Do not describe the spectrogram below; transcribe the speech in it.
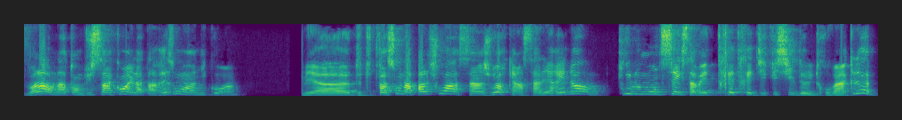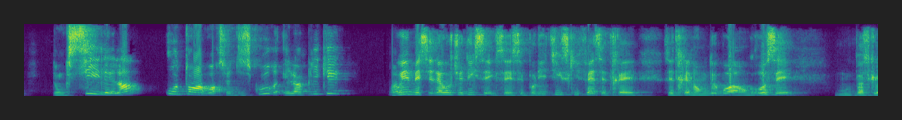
voilà, on a attendu 5 ans et là, tu as raison, hein, Nico. Hein. Mais euh, de toute façon, on n'a pas le choix. C'est un joueur qui a un salaire énorme. Tout le monde sait que ça va être très, très difficile de lui trouver un club. Donc, s'il est là, autant avoir ce discours et l'impliquer. Oui, mais c'est là où je te dis que c'est- politique ce qu'il fait. C'est très, très langue de bois. En gros, c'est parce que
